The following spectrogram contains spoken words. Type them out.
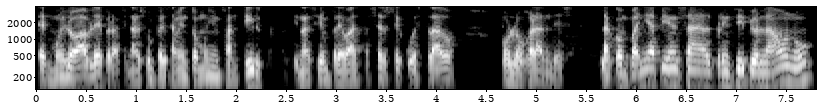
es muy loable, pero al final es un pensamiento muy infantil, porque al final siempre vas a ser secuestrado por los grandes. La compañía piensa al principio en la ONU,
